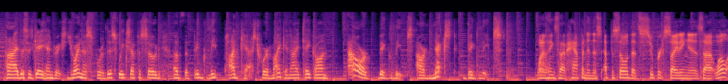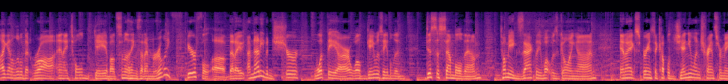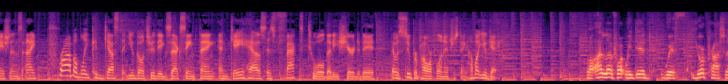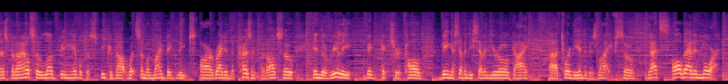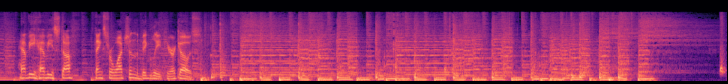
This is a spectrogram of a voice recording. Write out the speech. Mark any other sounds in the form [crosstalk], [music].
Hi, this is Gay Hendricks. Join us for this week's episode of the Big Leap podcast, where Mike and I take on our big leaps, our next big leaps. One of the things that happened in this episode that's super exciting is, uh, well, I got a little bit raw and I told Gay about some of the things that I'm really fearful of, that I, I'm not even sure what they are. Well, Gay was able to disassemble them, told me exactly what was going on, and I experienced a couple genuine transformations. And I probably could guess that you go through the exact same thing. And Gay has his fact tool that he shared today that was super powerful and interesting. How about you, Gay? Well, I love what we did with your process, but I also love being able to speak about what some of my big leaps are right in the present, but also in the really big picture called being a 77 year old guy uh, toward the end of his life. So that's all that and more. Heavy, heavy stuff. Thanks for watching The Big Leap. Here it goes.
